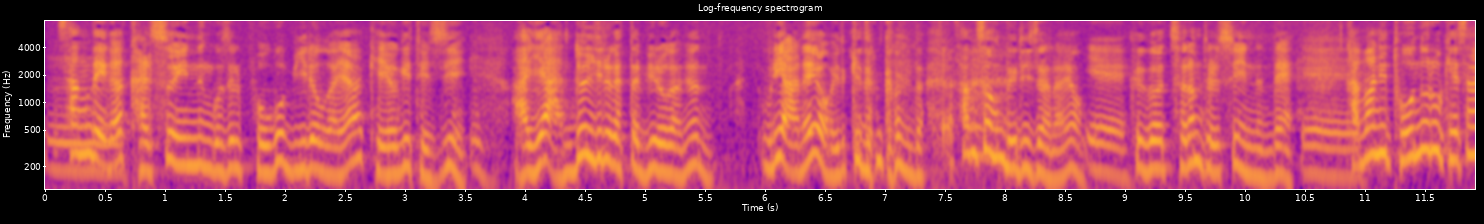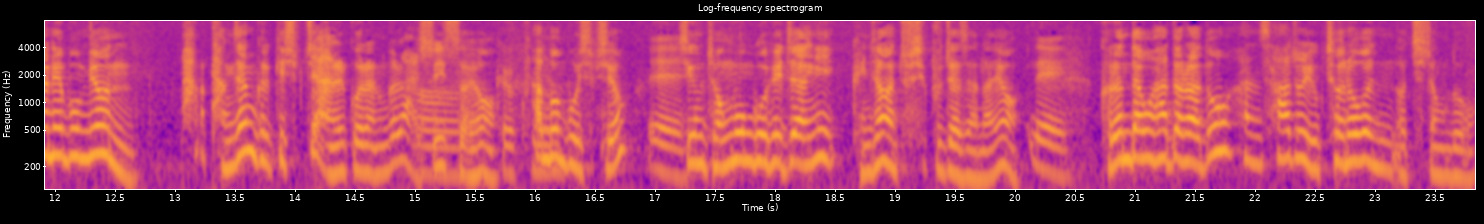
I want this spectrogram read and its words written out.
음. 상대가 갈 수 있는 곳을 보고 밀어가야 개혁이 되지. 음. 아예 안 될 일을 갖다 밀어가면 우리 안 해요. 이렇게 될 겁니다. 삼성 느리잖아요. 예. 그것처럼 될 수 있는데 예. 가만히 돈으로 계산해 보면 당장 그렇게 쉽지 않을 거라는 걸 알수 아, 있어요. 그렇군요. 한번 보십시오. 네. 지금 정몽구 회장이 굉장한 주식 부자잖아요. 네. 그런다고 하더라도 한 4조 6천억 원어치 정도,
